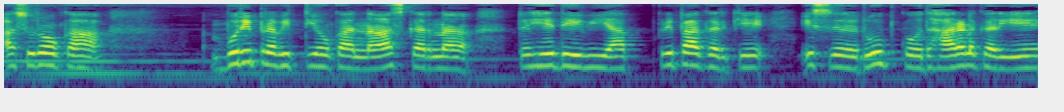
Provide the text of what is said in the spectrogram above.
असुरों का बुरी प्रवृत्तियों का नाश करना तो हे देवी, आप कृपा करके इस रूप को धारण करिए।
